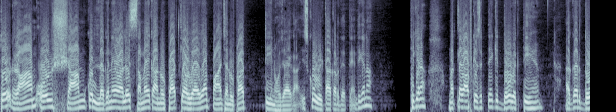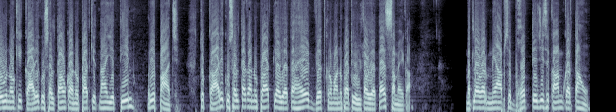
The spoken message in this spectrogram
तो राम और शाम को लगने वाले समय का अनुपात क्या हो जाएगा? पाँच अनुपात तीन हो जाएगा। इसको उल्टा कर देते हैं, ठीक है ना? ठीक है ना? मतलब आप कह सकते हैं कि दो व्यक्ति हैं। अगर दोनों की कार्य कुशलताओं का अनुपात कितना है? ये तीन और ये पाँच। तो कार्य कुशलता का अनुपात क्या हो जाता है? व्यत क्रमानुपाती उल्टा हो जाता है समय का। मतलब अगर मैं आपसे बहुत तेज़ी से काम करता हूँ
